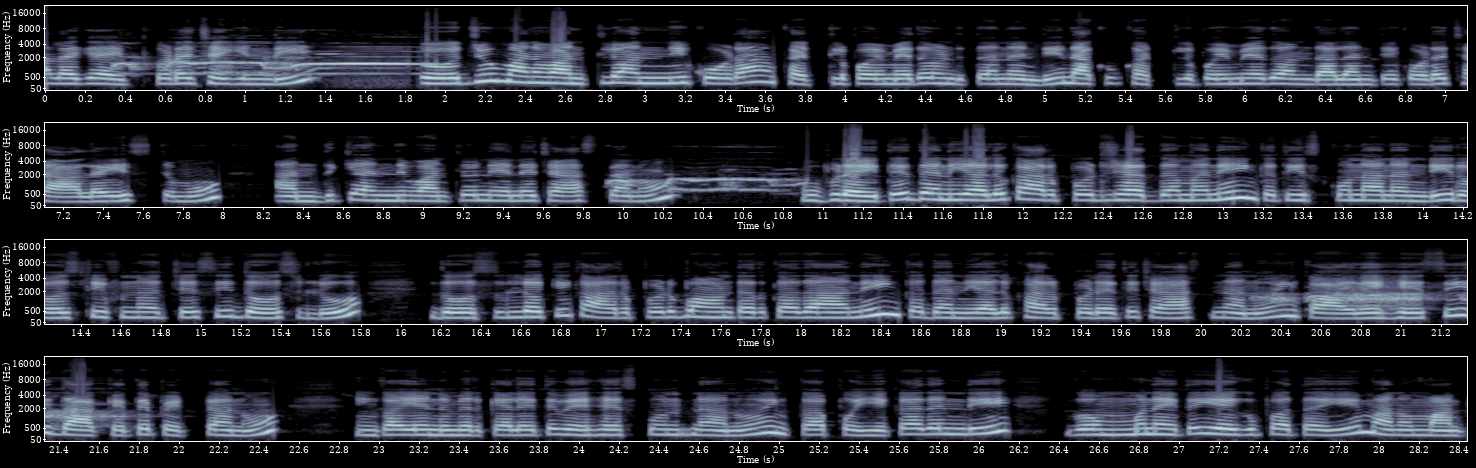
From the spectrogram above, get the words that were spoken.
అలాగే అయితే కూడా చేయండి. రోజు మన వంటలు అన్నీ కూడా కట్టెల పొయ్యి మీద వండుతానండి. నాకు కట్టెల పొయ్యి మీద వండాలంటే కూడా చాలా ఇష్టము. అందుకే అన్ని వంటలు నేనే చేస్తాను. ఇప్పుడైతే ధనియాలు కారపొడి చేద్దామని ఇంకా తీసుకున్నానండి. రోజు టిఫిన్ వచ్చేసి దోశలు. దోశల్లోకి కారపొడి బాగుంటుంది కదా అని ఇంకా ధనియాలు కారపొడి అయితే చేస్తున్నాను. ఇంకా ఆయిల్ వేసేసి దాకైతే పెట్టాను. ఇంకా ఎండుమిరకాయలు అయితే వేసేసుకుంటున్నాను. ఇంకా పొయ్యి కాదండి గమ్మునైతే ఎగిపోతాయి మనం మంట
